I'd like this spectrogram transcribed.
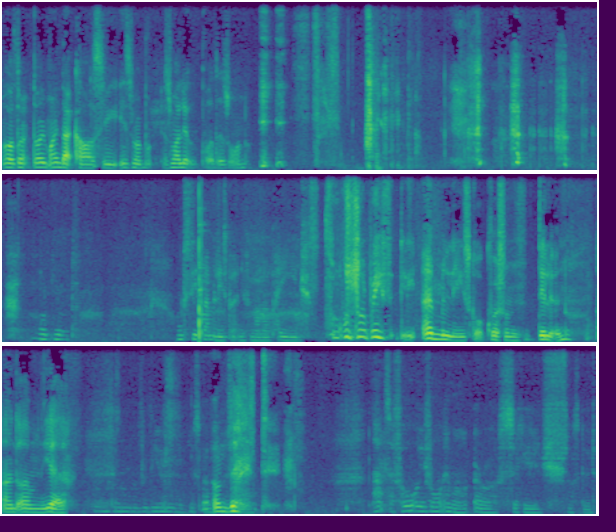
oh, don't don't mind that car seat. It's my it's my little brother's one. oh god. I'm to see if Emily's put anything on her page. So, so basically, Emily's got a crush on Dylan, and um, yeah, um, That's a 44 error, error sickage. That's good.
